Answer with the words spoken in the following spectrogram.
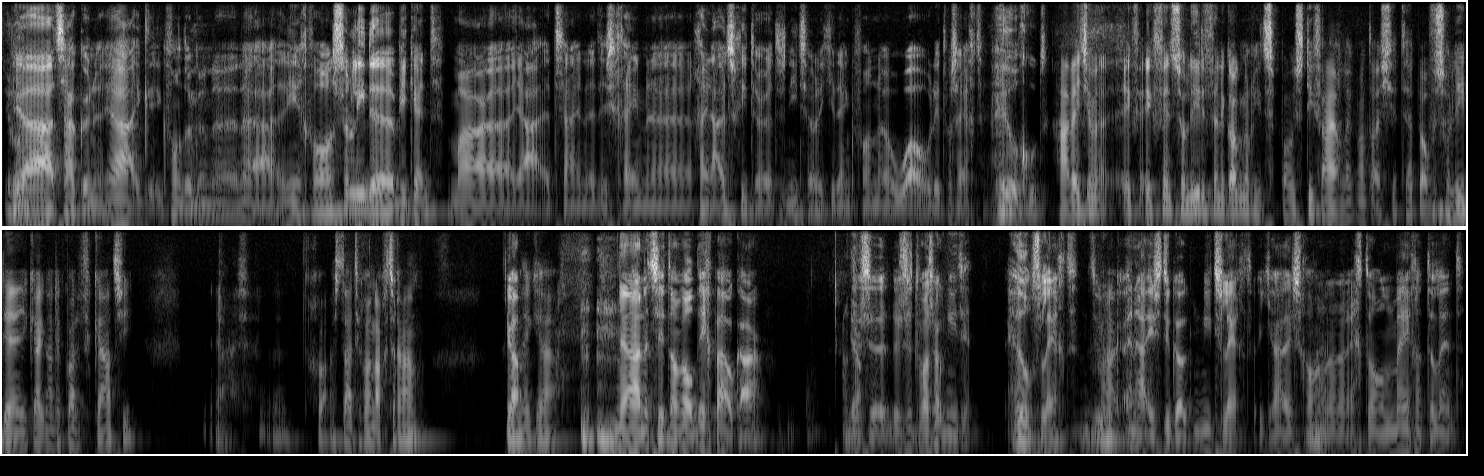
Ja, het zou kunnen. Ja, ik, ik vond het ook een, uh, nou ja, in ieder geval een solide weekend. Maar uh, ja, het, zijn, het is geen, uh, geen uitschieter. Het is niet zo dat je denkt van wow, dit was echt heel goed. Ja, weet je, ik, ik vind solide vind ik ook nog iets positiefs eigenlijk. Want als je het hebt over solide en je kijkt naar de kwalificatie, ja, staat hij gewoon achteraan. Ja. Dan denk ik, ja. ja, dat zit dan wel dicht bij elkaar. Dus, dus het was ook niet heel slecht natuurlijk. En hij is natuurlijk ook niet slecht. Weet je, hij is gewoon echt wel een mega talent.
